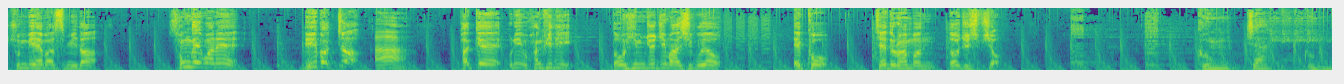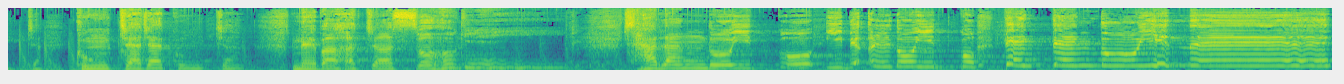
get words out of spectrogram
준비해봤습니다. 송대관의 네 박자 아, 밖에 우리 황 PD 너무 힘주지 마시고요. 에코 제대로 한번 넣어주십시오. 궁짜 궁짜 궁짜자 궁짜 내 박자 속에 사랑도 있고 이별도 있고 땡땡도 있네.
